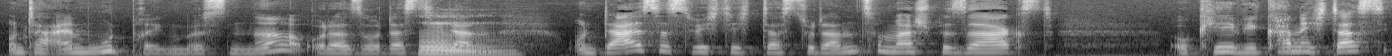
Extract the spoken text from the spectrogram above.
unter einem Hut bringen müssen, ne? Oder so, dass die hm. dann, und da ist es wichtig, dass du dann zum Beispiel sagst, okay, wie kann ich das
